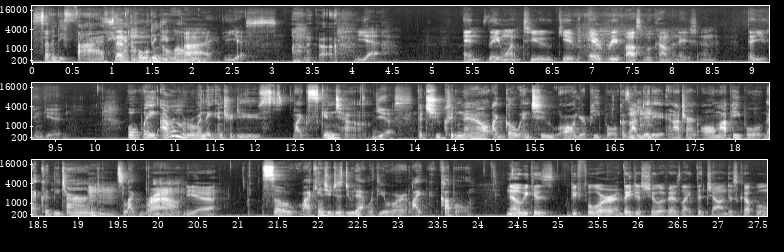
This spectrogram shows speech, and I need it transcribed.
75 hand holding alone? Yes. Oh my god. Yeah. And they want to give every possible combination that you can get. Well, wait, I remember when they introduced like skin tone. Yes. That you could now like go into all your people because I Mm-hmm. did it and I turned all my people that could be turned to like brown. Brown. Yeah. So why can't you just do that with your like couple? No, because before they just show up as like the jaundice couple,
